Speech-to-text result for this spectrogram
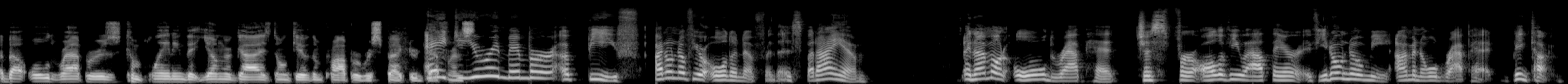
about old rappers complaining that younger guys don't give them proper respect or Hey, deference. do you remember a beef? I don't know if you're old enough for this, but I am. And I'm an old rap head. Just for all of you out there, if you don't know me, I'm an old rap head, big time.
